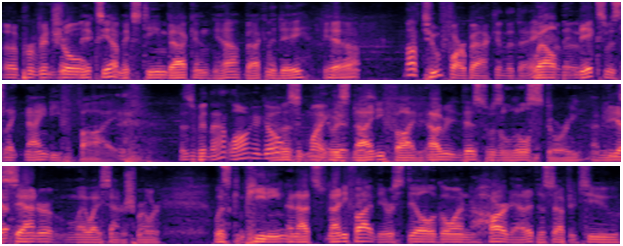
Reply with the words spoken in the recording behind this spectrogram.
uh, provincial mix, yeah, mixed team back in yeah back in the day, yeah, not too far back in the day. Well, the mix was like '95. Has it been that long ago? It was, My it was 95. I mean, this was a little story. I mean, yeah. Sandra, my wife, Sandra Schmirler, was competing, and that's 95. They were still going hard at it. This after two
